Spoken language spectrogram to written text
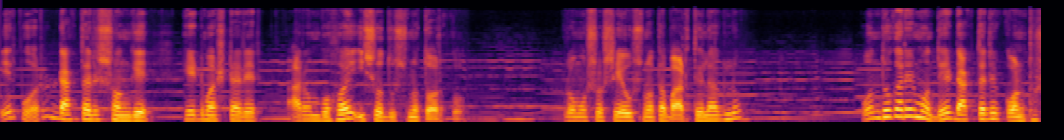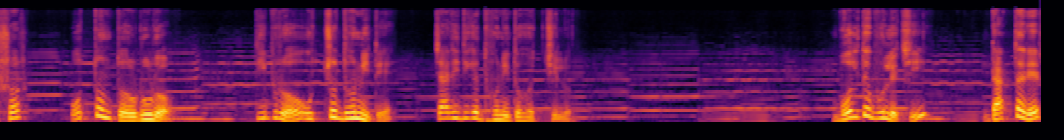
এরপর ডাক্তারের সঙ্গে হেডমাস্টারের আরম্ভ হয় ঈষদ উষ্ণ তর্ক ক্রমশ সে উষ্ণতা বাড়তে লাগল। অন্ধকারের মধ্যে ডাক্তারের কণ্ঠস্বর অত্যন্ত রূঢ়, তীব্র উচ্চধ্বনিতে চারিদিকে ধ্বনিত হচ্ছিল। বলতে ভুলেছি, ডাক্তারের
